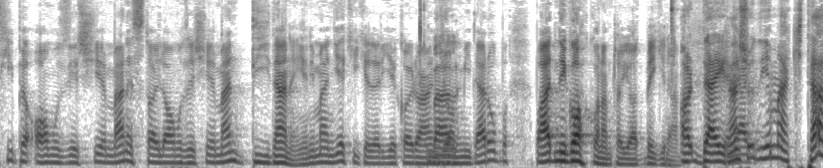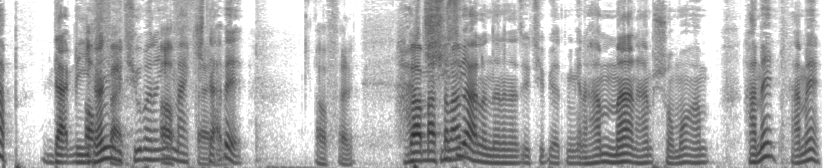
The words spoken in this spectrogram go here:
تیپ آموزشی من استایل آموزشی من دیدنه. یعنی من یکی که داره یه کاری رو انجام بله. میده رو باید نگاه کنم تا یاد بگیرم. آره دقیقا یعنی شده یه مکتب. دقیقا یوتیوب الان یه مکتبه. آفرین. و مثلا چیزی الان دارن از یوتیوب یاد میگیرن هم من هم شما هم همه همه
